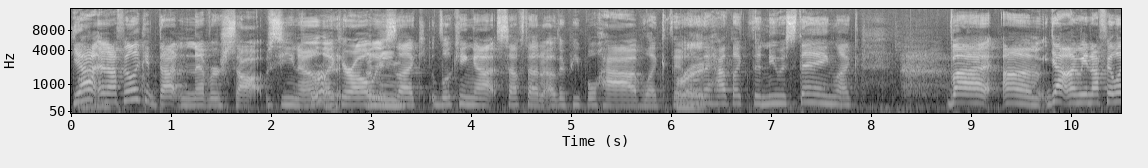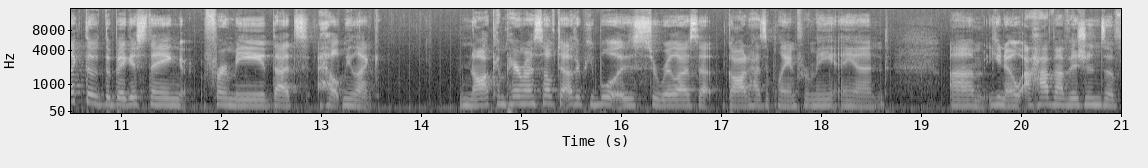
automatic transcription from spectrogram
Yeah, and I feel like that never stops, you know? Right. Like you're I always mean- like looking at stuff that other people have, like they, oh, Right. they had like the newest thing, like but um yeah, I mean, I feel like the the biggest thing for me that's helped me like not compare myself to other people is to realize that God has a plan for me and um, you know, I have my visions of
